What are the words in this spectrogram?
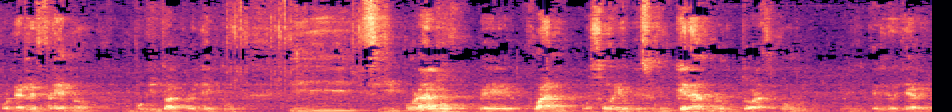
ponerle freno un poquito al proyecto. Y si por algo eh, Juan Osorio, que es un gran productor, así como mi querido Jerry,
